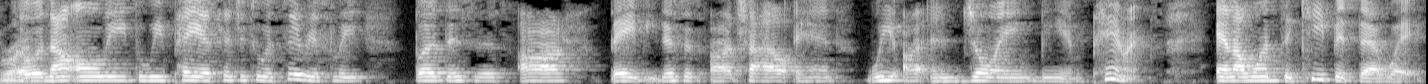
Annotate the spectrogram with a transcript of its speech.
Right. So not only do we pay attention to it seriously, but this is our baby. This is our child, and we are enjoying being parents. And I wanted to keep it that way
